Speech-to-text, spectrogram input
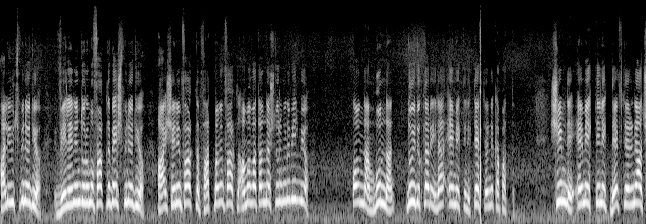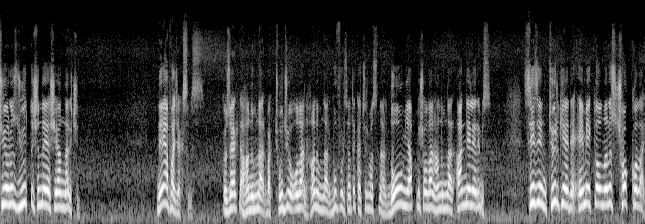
Ali 3 bin ödüyor. Veli'nin durumu farklı 5 bin ödüyor. Ayşe'nin farklı, Fatma'nın farklı ama vatandaş durumunu bilmiyor. Ondan bundan duyduklarıyla emeklilik defterini kapattı. Şimdi emeklilik defterini açıyoruz yurt dışında yaşayanlar için. Ne yapacaksınız? Özellikle hanımlar, bak çocuğu olan hanımlar bu fırsatı kaçırmasınlar. Doğum yapmış olan hanımlar, annelerimiz. Sizin Türkiye'de emekli olmanız çok kolay.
